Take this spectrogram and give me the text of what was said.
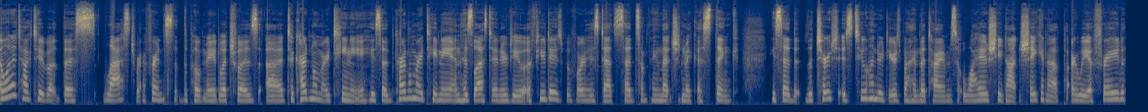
I want to talk to you about this last reference that the Pope made, which was uh, to Cardinal Martini. He said, Cardinal Martini, in his last interview a few days before his death, said something that should make us think. He said, The church is 200 years behind the times. Why is she not shaken up? Are we afraid?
